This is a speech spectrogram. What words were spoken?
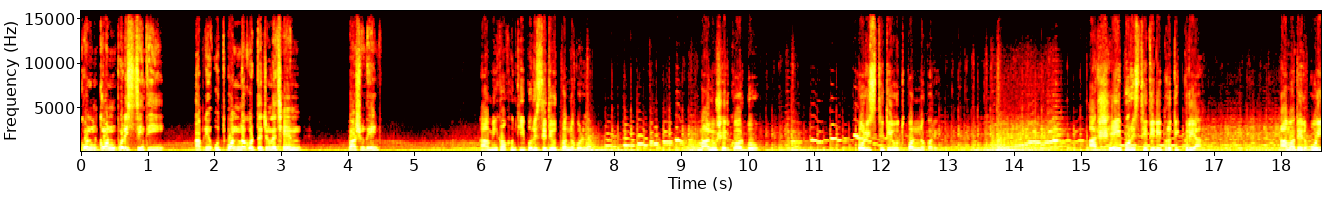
কোন কোন পরিস্থিতি আপনি উৎপন্ন করতে চলেছেন বাসুদেব? আমি কখন কি পরিস্থিতি উৎপন্ন করলাম? মানুষের গর্ব পরিস্থিতি উৎপন্ন করে। আর সেই পরিস্থিতিরই প্রতিক্রিয়া আমাদের ওই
